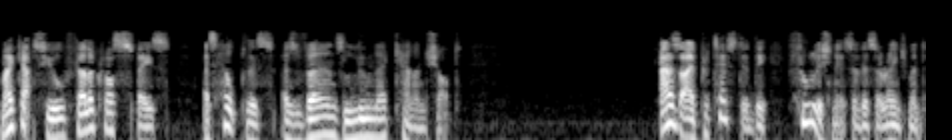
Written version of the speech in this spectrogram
My capsule fell across space as helpless as Verne's lunar cannon shot. As I protested the foolishness of this arrangement,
